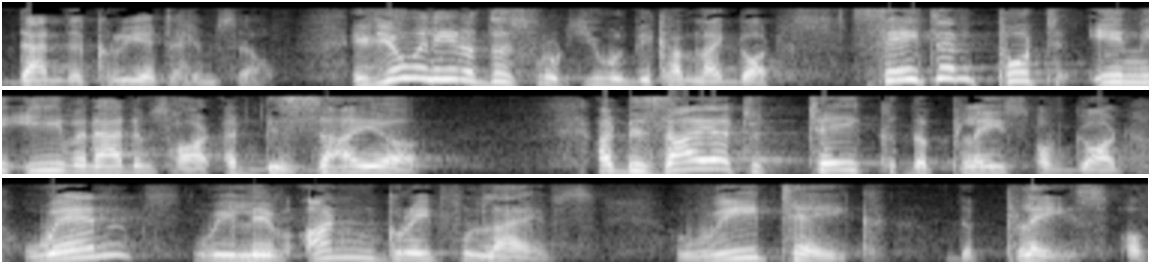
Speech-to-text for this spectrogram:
than the creator himself. If you will eat of this fruit, you will become like God. Satan put in Eve and Adam's heart a desire. A desire to take the place of God. When we live ungrateful lives, we take the place of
